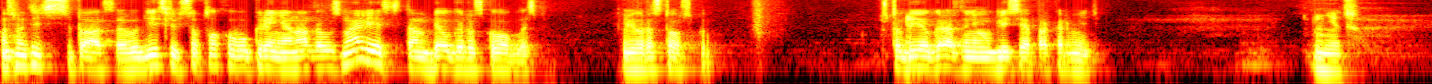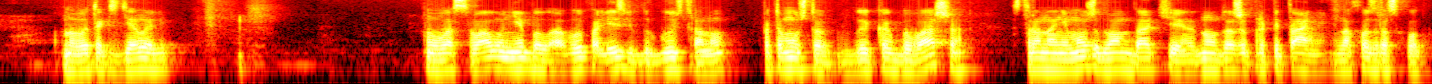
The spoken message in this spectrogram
Ну, смотрите ситуация. Вот если все плохо в Украине, она должна лезть там в Белгородскую область или в Ростовскую, чтобы ее граждане могли себя прокормить? Нет. Но вы так сделали. У вас свалу не было, а вы полезли в другую страну. Потому что как бы ваша страна не может вам дать э, ну, даже пропитание на хозрасход.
